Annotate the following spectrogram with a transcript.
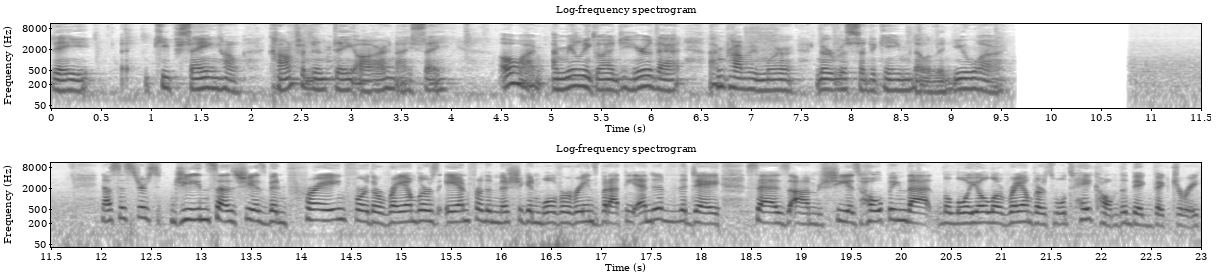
They keep saying how confident they are, and I say, Oh, I'm, I'm really glad to hear that. I'm probably more nervous at a game, though, than you are. Now, Sister Jean says she has been praying for the Ramblers and for the Michigan Wolverines, but at the end of the day, says um, she is hoping that the Loyola Ramblers will take home the big victory.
